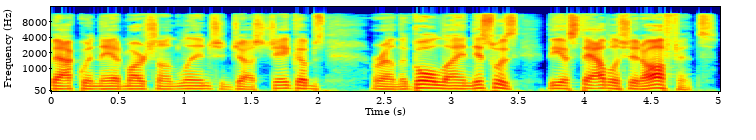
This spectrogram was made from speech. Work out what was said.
Back when they had Marshawn Lynch and Josh Jacobs around the goal line, this was the establish it offense.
